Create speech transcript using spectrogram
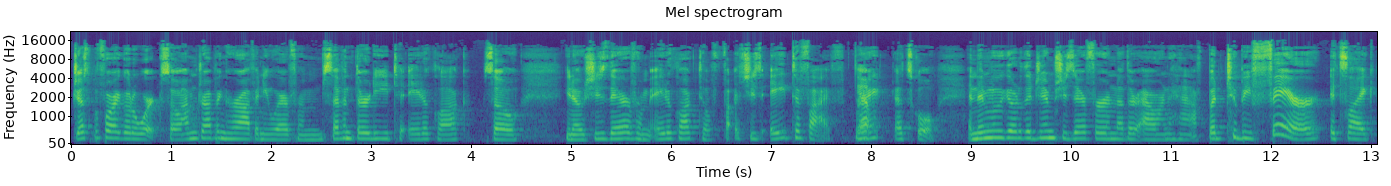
just before I go to work, so I'm dropping her off anywhere from seven thirty to eight o'clock. So, you know, she's there from eight o'clock till five. She's eight to five, Yep. right, at school. And then when we go to the gym, she's there for another hour and a half. But to be fair, it's like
